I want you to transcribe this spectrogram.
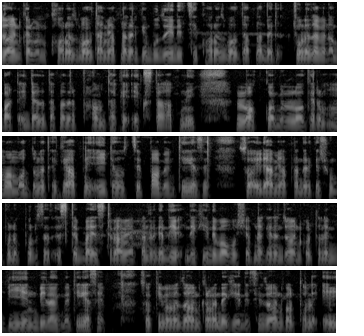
জয়েন করবেন। খরচ বলতে আমি আপনাদেরকে বুঝিয়ে দিচ্ছি, খরচ বলতে আপনাদের চলে যাবে না। বাট এটা যাতে আপনাদের ফার্ম থাকে এক্সট্রা আপনি লক করবেন। লকের মাধ্যমে থেকে আপনি এইটা হচ্ছে পাবেন। ঠিক আছে? সো এইটা আমি আপনাদেরকে সম্পূর্ণ প্রসেস স্টেপ বাই স্টেপ আমি আপনাদেরকে দেখিয়ে দেবো। অবশ্যই আপনাকে এখানে জয়েন করতে হলে বিএনবি লাগবে, ঠিক আছে? সো কীভাবে জয়েন করবে দেখিয়ে দিচ্ছি। জয়েন করতে হলে এই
